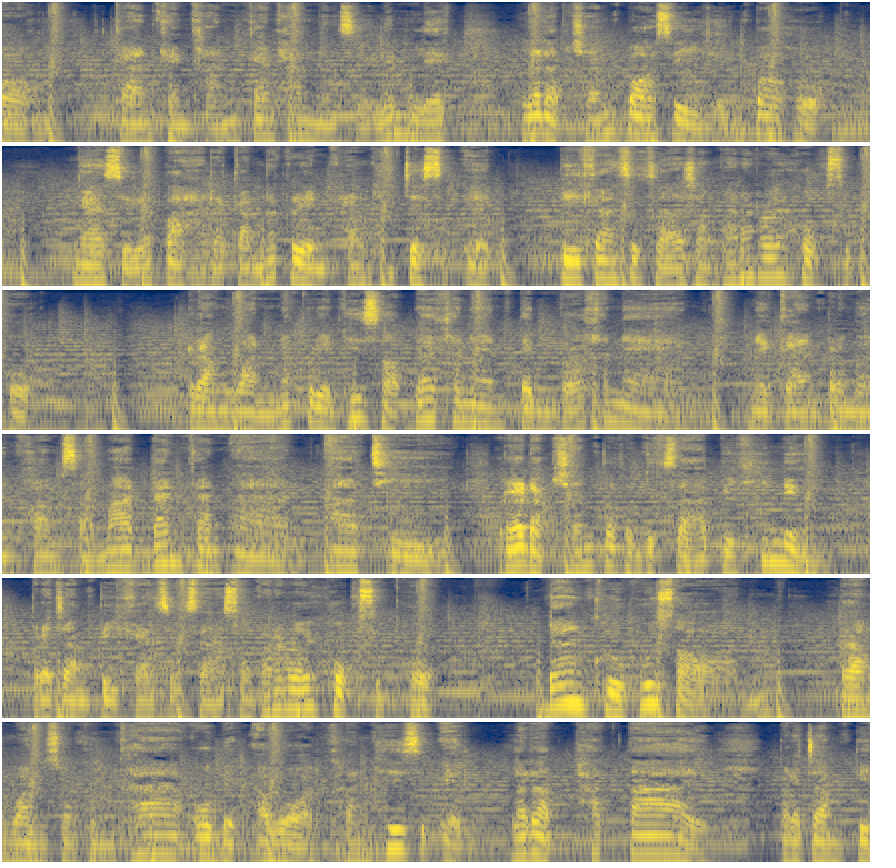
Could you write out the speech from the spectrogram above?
อง การแข่งขันการทำหนังสือเล่มเล็ก ระดับชั้นป .4 ถึงป .6 งานศิลปะหัตถกรรมนักเรียนครั้งที่ 71 ปีการศึกษา 2566 รางวัลนักเรียนที่สอบได้คะแนนเต็มร้อยคะแนน ในการประเมินความสามารถด้านการอ่าน RT ระดับชั้นประถมศึกษาปีที่ 1 ประจำปีการศึกษา 2566 ด้านครูผู้สอนรางวัลทรงคุณค่า o b e c Award ครั้งที่ 11 ระดับภาคใต้ ประจำปี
